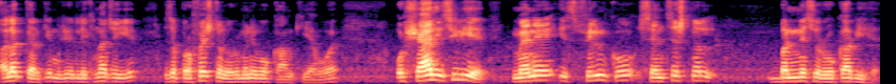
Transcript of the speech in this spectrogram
अलग करके मुझे लिखना चाहिए। एज ए प्रोफेशनल और मैंने वो काम किया हुआ है। और शायद इसीलिए मैंने इस फ़िल्म को सेंसेशनल बनने से रोका भी है।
